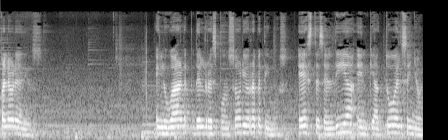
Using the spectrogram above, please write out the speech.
Palabra de Dios. En lugar del responsorio repetimos, este es el día en que actuó el Señor.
